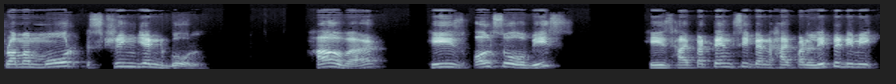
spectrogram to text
from a more stringent goal. However, he is also obese, he is hypertensive and hyperlipidemic,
